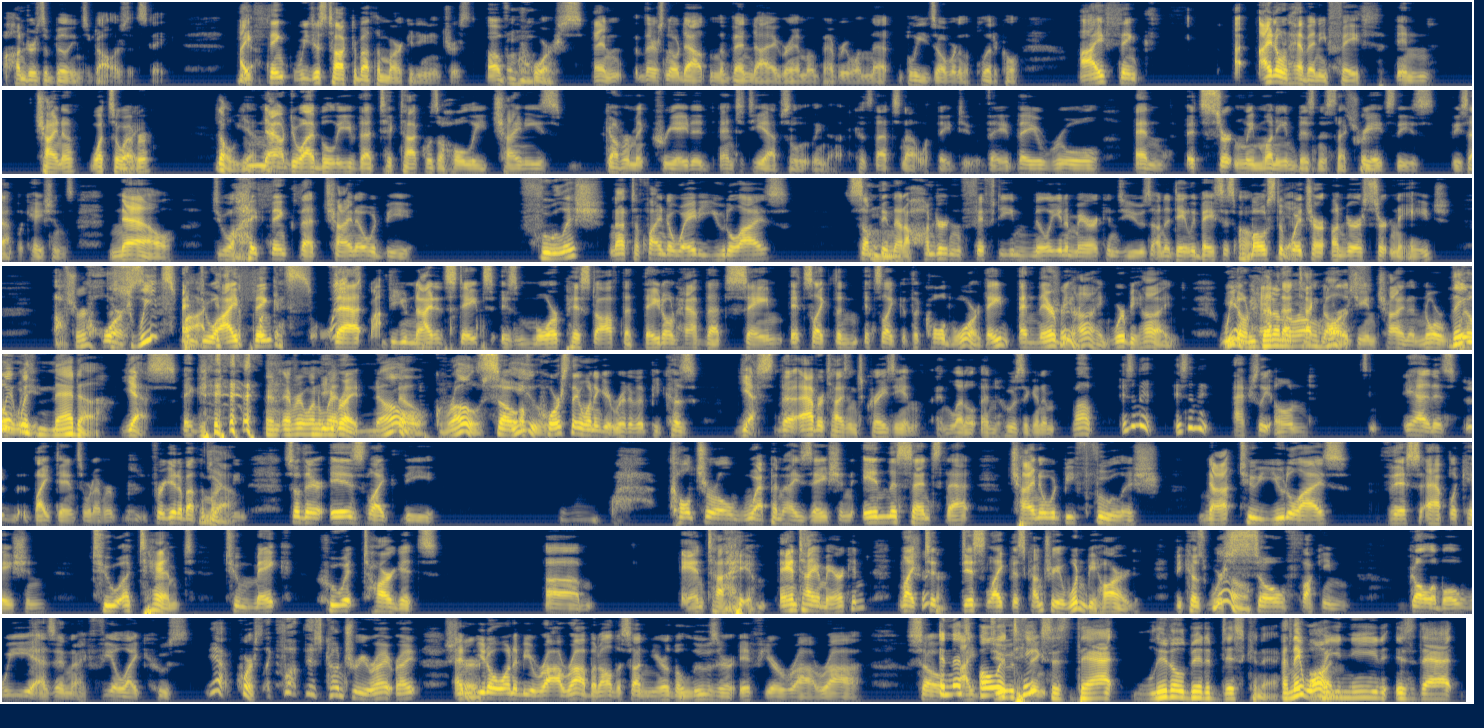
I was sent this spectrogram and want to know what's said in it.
hundreds of billions of dollars at stake. I think we just talked about the marketing interest, of Mhm. course, and there's no doubt in the Venn diagram of everyone that bleeds over to the political. I think I, I don't have any faith in China whatsoever. Oh yeah. Now, do I believe that TikTok was a wholly Chinese government created entity? Absolutely not, because that's not what they do. They they rule, and it's certainly money and business that Sure. creates these these applications. Now, do I think that China would be foolish not to find a way to utilize something Mhm. that 150 million Americans use on a daily basis, Oh, most of yeah. which are under a certain age? Of Sure. The course, sweet spot. And do It's I think that spot. the United States is more pissed off that they don't have that same. It's like the it's like the Cold War. They and they're Sure. behind. We're behind. We Yeah, don't we have on the that technology in China, nor they went we. with Meta, yes. and everyone went, right. No, No. gross. so ew." of course they want to get rid of it because yes, the advertising's crazy and and little and who's it gonna? Well, isn't it? Isn't it actually owned? Yeah, it is. bike ByteDance or whatever. Forget about the Yeah. marketing. So there is like the cultural weaponization in the sense that China would be foolish not to utilize this application to attempt to make who it targets um anti anti American like to dislike this country it wouldn't be hard because we're No. so fucking gullible we as in I feel like who's yeah of course like fuck this country right right Sure. and you don't want to be rah rah but all of a sudden you're the loser if you're rah rah so and that's I all it think- takes is that little bit of disconnect. And they All you need is that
